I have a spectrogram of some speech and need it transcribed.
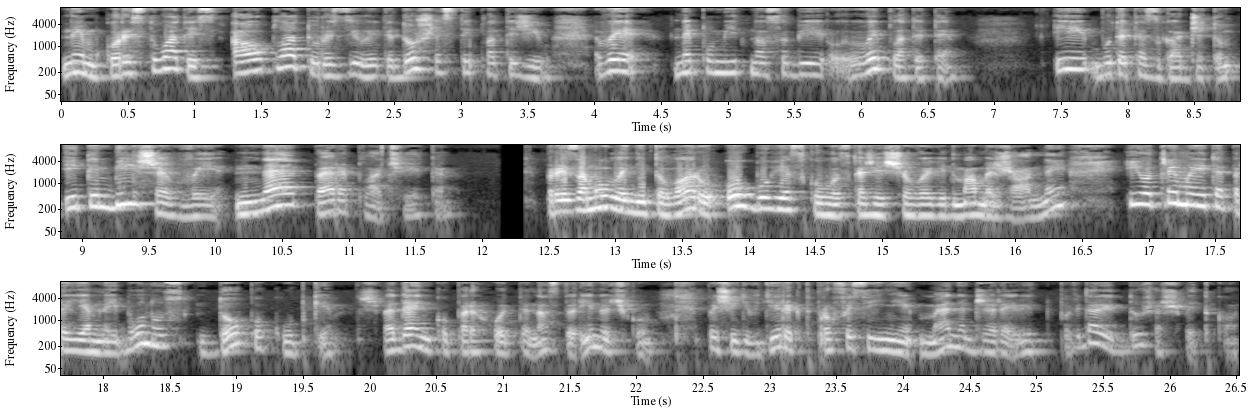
ним користуватись, а оплату розділити до 6 платежів. Ви непомітно собі виплатите і будете з гаджетом. І тим більше ви не переплачуєте. При замовленні товару обов'язково скажіть, що ви від мами Жанни, і отримаєте приємний бонус до покупки. Швиденько переходьте на сторіночку, пишіть в Дірект, професійні менеджери відповідають дуже швидко.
